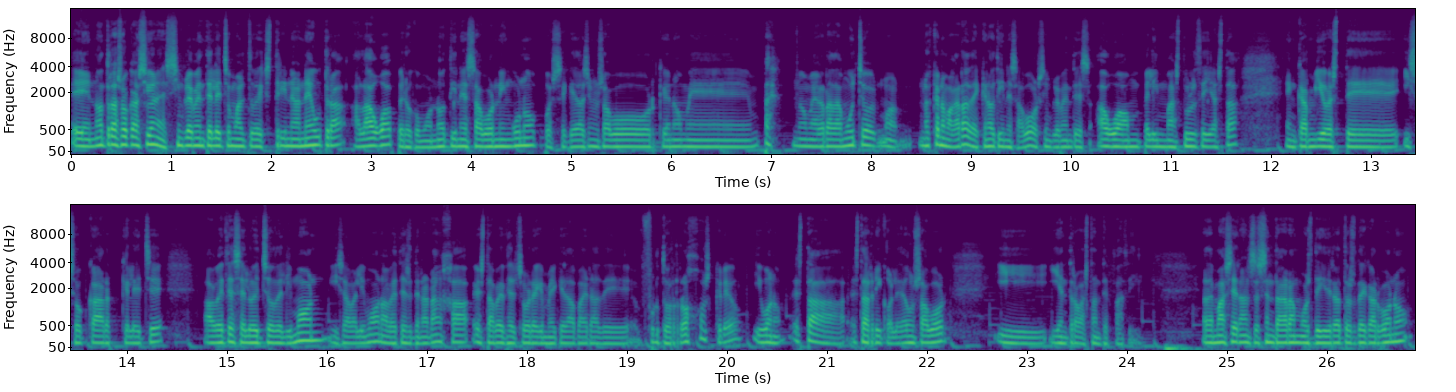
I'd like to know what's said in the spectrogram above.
En otras ocasiones simplemente le echo maltodextrina neutra al agua, pero como no tiene sabor ninguno, pues se queda sin un sabor que no me, no me agrada mucho. no es que no me agrade, es que no tiene sabor, simplemente es agua un pelín más dulce y ya está. En cambio, este isocarb que le eché, a veces se lo hecho de limón y sabe limón, a veces de naranja. Esta vez el sobre que me quedaba era de frutos rojos, creo. Y bueno, está, está rico, le da un sabor y entra bastante fácil. Además eran 60 gramos de hidratos de carbono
